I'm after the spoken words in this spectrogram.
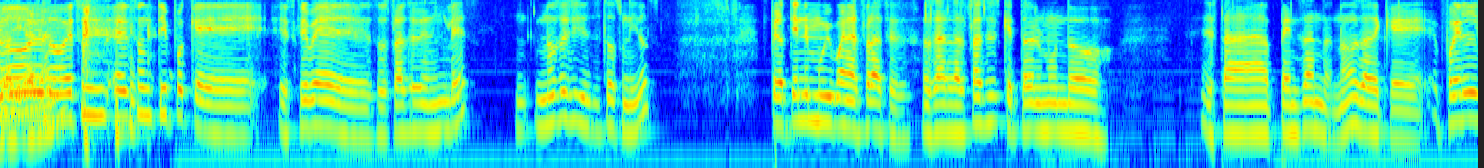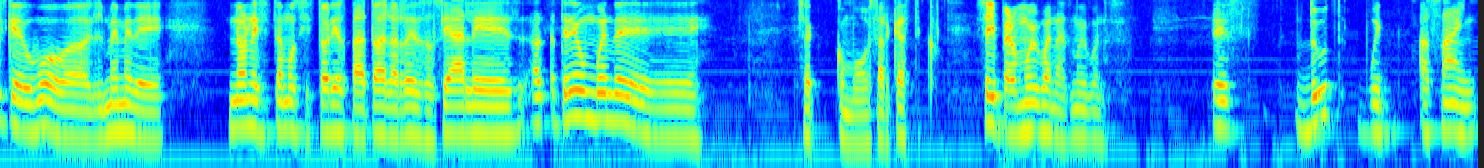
no, legalizan. no, es un, es un tipo que escribe sus frases en inglés. No sé si es de Estados Unidos, pero tiene muy buenas frases. O sea, las frases que todo el mundo está pensando, ¿no? O sea, de que fue el que hubo el meme de no necesitamos historias para todas las redes sociales. Ha, ha tenido un buen de... O sea, como sarcástico. Sí, pero muy buenas, muy buenas. Es dude with a sign.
